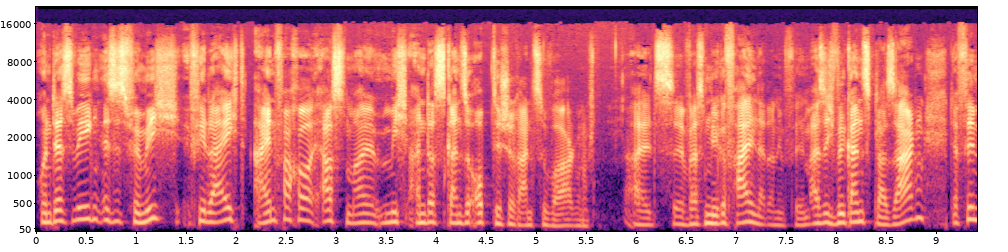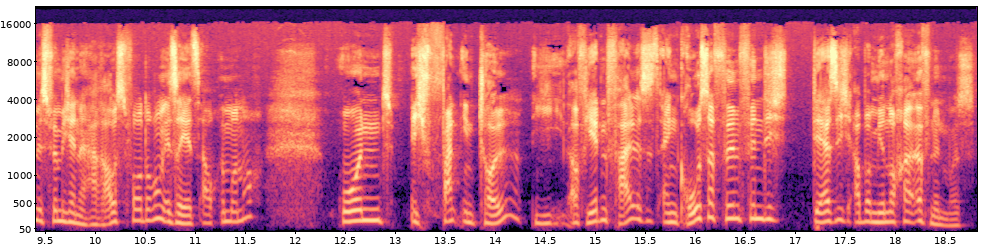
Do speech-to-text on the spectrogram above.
Und deswegen ist es für mich vielleicht einfacher, erstmal mich an das ganze Optische ranzuwagen als äh, was mir gefallen hat an dem Film. Also ich will ganz klar sagen, der Film ist für mich eine Herausforderung, ist er jetzt auch immer noch. Und ich fand ihn toll. Auf jeden Fall. Es ist ein großer Film, finde ich, der sich aber mir noch eröffnen muss.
